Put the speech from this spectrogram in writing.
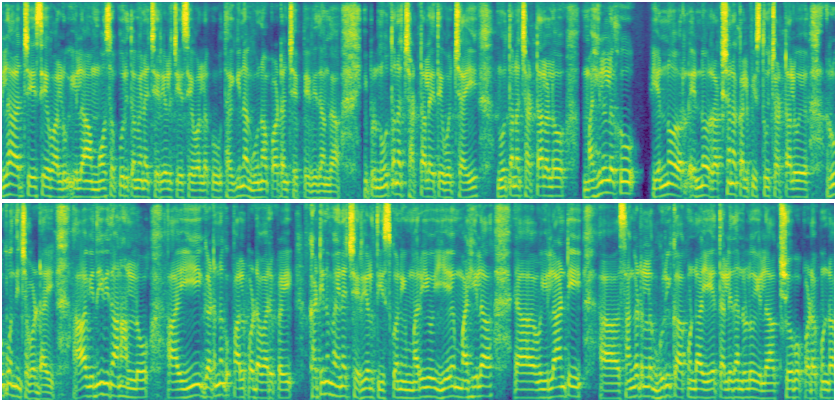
ఇలా చేసే వాళ్ళు ఇలా మోసపూరితమైన చర్యలు చేసే వాళ్ళకు తగిన గుణపాఠం చెప్పే విధంగా. ఇప్పుడు నూతన చట్టాలు అయితే వచ్చాయి. నూతన చట్టాలలో మహిళలకు ఎన్నో ఎన్నో రక్షణ కల్పిస్తూ చట్టాలు రూపొందించబడ్డాయి. ఆ విధి విధానాల్లో ఈ ఘటనకు పాల్పడ్డ వారిపై కఠినమైన చర్యలు తీసుకొని మరియు ఏ మహిళ ఇలాంటి సంఘటనలకు గురి కాకుండా ఏ తల్లిదండ్రులు ఇలా క్షోభ పడకుండా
